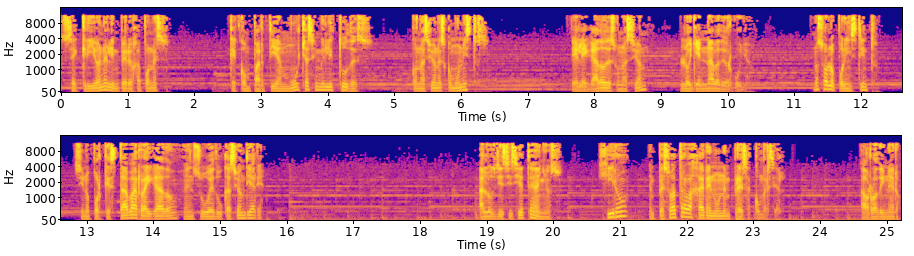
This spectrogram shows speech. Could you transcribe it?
se crió en el Imperio japonés, que compartía muchas similitudes con naciones comunistas. El legado de su nación lo llenaba de orgullo. no solo por instinto, sino porque estaba arraigado en su educación diaria. A los 17 años, Hiro empezó a trabajar en una empresa comercial. Ahorró dinero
